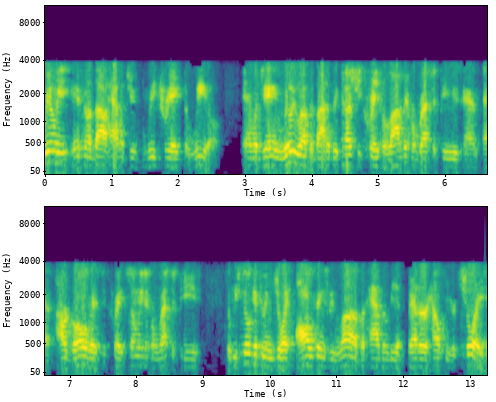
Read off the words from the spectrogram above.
really isn't about having to recreate the wheel. And what Janie really loved about it, because she creates a lot of different recipes, and, and our goal is to create so many different recipes so we still get to enjoy all the things we love, but have them be a better, healthier choice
